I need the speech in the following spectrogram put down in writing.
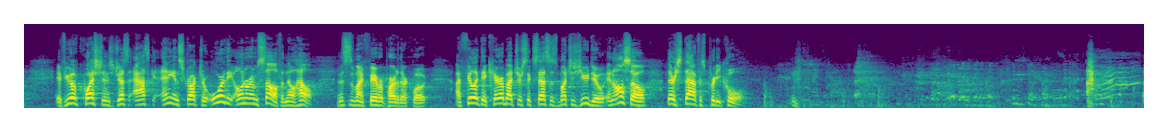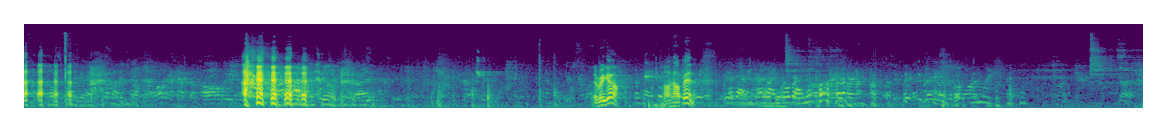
If you have questions, just ask any instructor or the owner himself, and they'll help. And this is my favorite part of their quote. I feel like they care about your success as much as you do, and also, their staff is pretty cool. There we go. I'll hop in.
